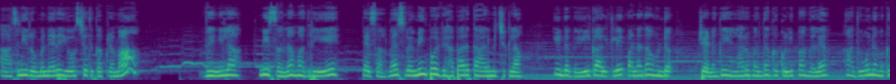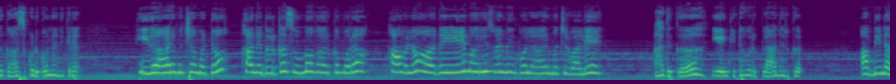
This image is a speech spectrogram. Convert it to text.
ஹாசினி ரொம்ப நேரம் யோசிச்சதுக்கு அப்புறமா வெண்ணிலா நீ சொன்ன மாதிரியே பேசாம ஸ்விம்மிங் பூல் வியாபாரத்தை ஆரம்பிச்சுக்கலாம். இந்த வெயில் காலத்திலே பண்ணதான் உண்டு. ஜனங்க எல்லாரும் வந்து அங்க குளிப்பாங்கல்ல அதுவும் நமக்கு காசு கொடுக்கும்னு நினைக்கிறேன். இது ஆரம்பிச்சா மட்டும் அந்த துர்கா சும்மாவா இருக்க போறா? அவளும் அதே மாதிரி ஸ்விம்மிங் பூல் ஆரம்பிச்சிருவாளே. அதுக்கு என்கிட்ட ஒரு பிளான் இருக்கு. அப்படின்னு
